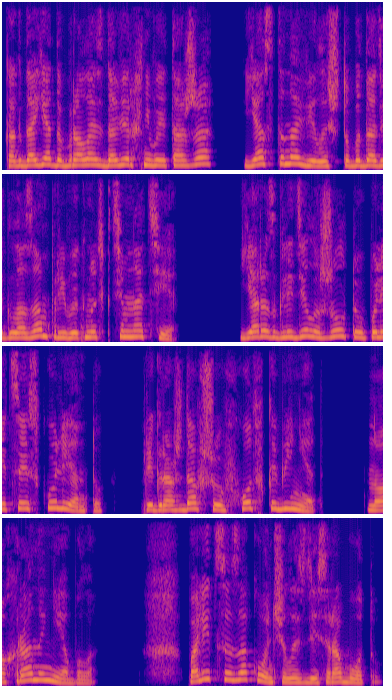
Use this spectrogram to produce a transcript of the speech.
Когда я добралась до верхнего этажа, я остановилась, чтобы дать глазам привыкнуть к темноте. Я разглядела желтую полицейскую ленту, преграждавшую вход в кабинет, но охраны не было. Полиция закончила здесь работу.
